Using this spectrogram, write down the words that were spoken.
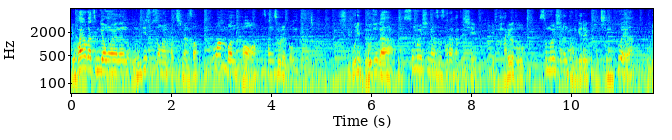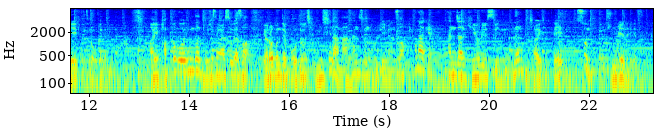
이 화요 같은 경우에는 옹기 숙성을 거치면서 또 한 번 더 산소를 머금게 되죠. 우리 모두가 숨을 쉬면서 살아가듯이 이 발효도 숨을 쉬는 단계를 거친 후에야 우리의 곁으로 오게 됩니다. 아, 이 바쁘고 힘든 도시 생활 속에서 여러분들 모두 잠시나마 한숨 돌리면서 편하게 한 잔 기울일 수 있는 저희 칵테일 숨 준비해 드리겠습니다.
